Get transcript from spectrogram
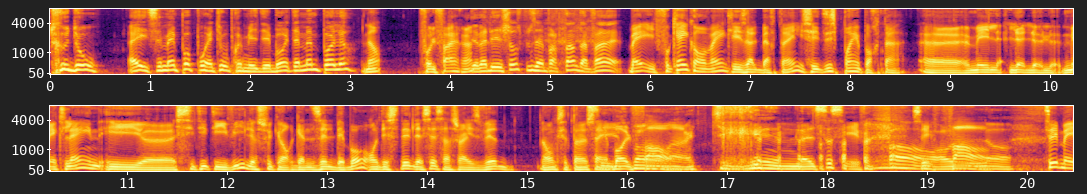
Trudeau. Hey, il s'est même pas pointé au premier débat. Il était même pas là. Non. Faut le faire, hein? Il y avait des choses plus importantes à faire. Ben, il faut qu'il convainque les Albertains. Il s'est dit c'est pas important. Euh, mais le, le, le- le McLean et euh, City TV, là, ceux qui ont organisé le débat, ont décidé de laisser sa chaise vide. Donc c'est un symbole C'est bon fort. en crime, là. Ça, c'est fort. C'est fort. Tu sais, mais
